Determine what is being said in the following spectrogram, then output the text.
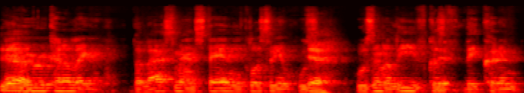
Yeah. and we were kind of like the last man standing close to him. Who's Yeah. who's gonna leave because they couldn't.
